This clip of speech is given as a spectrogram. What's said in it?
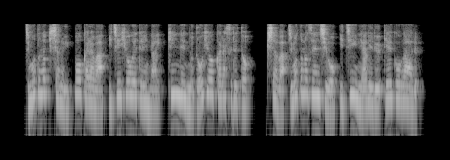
地元の記者の一方からは1位票を得ていない近年の投票からすると、記者は地元の選手を1位に上げる傾向がある。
